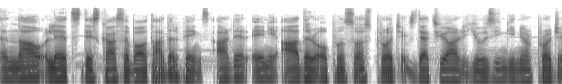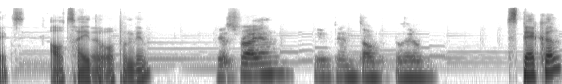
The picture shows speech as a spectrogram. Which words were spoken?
And now let's discuss about other things. Are there any other open source projects that you are using in your projects outside yeah. the openbim yes ryan you can talk a little. Speckle?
